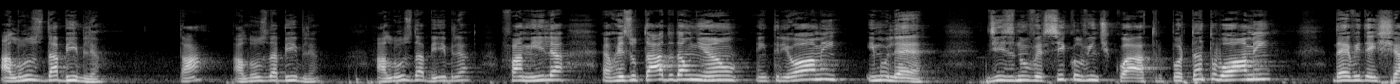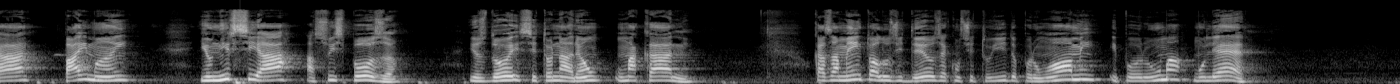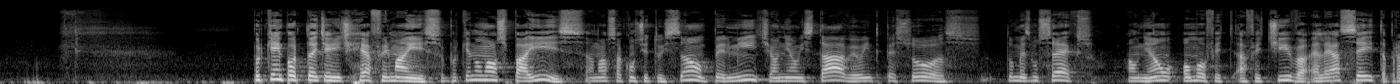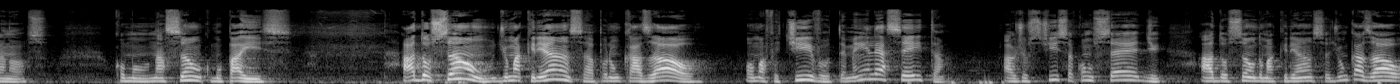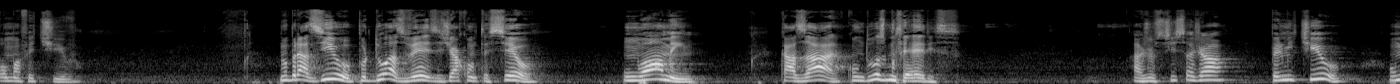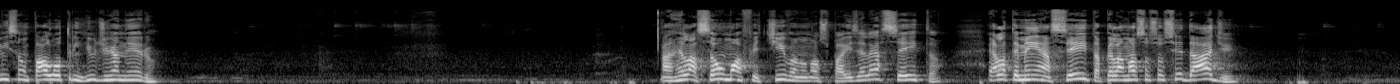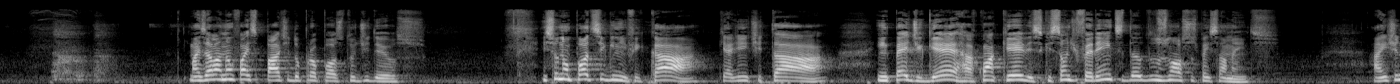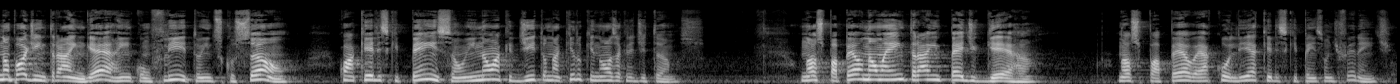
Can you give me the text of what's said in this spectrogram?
À luz da Bíblia, tá? À luz da Bíblia. À luz da Bíblia, família é o resultado da união entre homem e mulher. Diz no versículo 24: Portanto, o homem deve deixar pai e mãe e unir-se-á à sua esposa e os dois se tornarão uma carne. O casamento à luz de Deus é constituído por um homem e por uma mulher. Por que é importante a gente reafirmar isso? Porque no nosso país, a nossa Constituição permite a união estável entre pessoas do mesmo sexo. A união homoafetiva ela é aceita para nós, como nação, como país. A adoção de uma criança por um casal homoafetivo também ele aceita. A justiça concede a adoção de uma criança de um casal homoafetivo. No Brasil, por duas vezes já aconteceu um homem casar com duas mulheres. A justiça já permitiu. Uma em São Paulo, outra em Rio de Janeiro. A relação homoafetiva no nosso país ela é aceita. Ela também é aceita pela nossa sociedade. Mas ela não faz parte do propósito de Deus. Isso não pode significar que a gente está em pé de guerra com aqueles que são diferentes dos nossos pensamentos. A gente não pode entrar em guerra, em conflito, em discussão com aqueles que pensam e não acreditam naquilo que nós acreditamos. Nosso papel não é entrar em pé de guerra. Nosso papel é acolher aqueles que pensam diferente.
